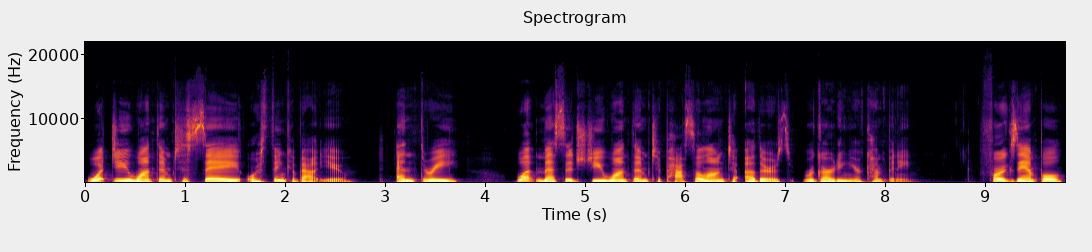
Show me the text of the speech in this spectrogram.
what do you want them to say or think about you? And three, what message do you want them to pass along to others regarding your company? For example,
